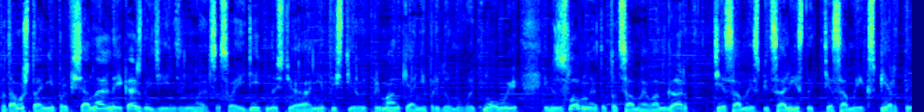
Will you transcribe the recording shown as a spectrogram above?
Потому что они профессиональны и каждый день занимаются своей деятельностью. Они тестируют приманки, они придумывают новые. И, безусловно, это тот самый авангард, те самые специалисты, те самые эксперты,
